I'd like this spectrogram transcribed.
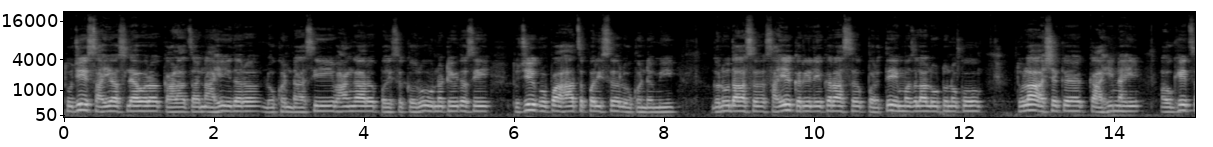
तुझे साह्य असल्यावर काळाचा नाही दर लोखंडासी भांगार परिस करू न ठेवितसे तुझी कृपा हाच परिस लोखंड मी. गणुदास साह्य करी लेकरास परते मजला लोटू नको. तुला अशक्य काही नाही. अवघेच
